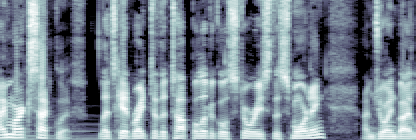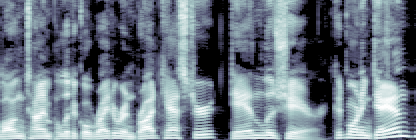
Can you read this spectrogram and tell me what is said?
I'm Mark Sutcliffe. Let's get right to the top political stories this morning. I'm joined by longtime political writer and broadcaster Dan Legere. Good morning, Dan.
